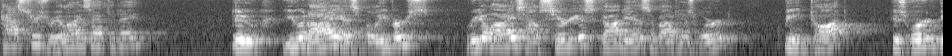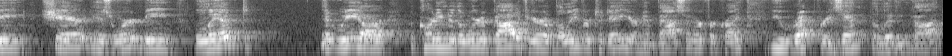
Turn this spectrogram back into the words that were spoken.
pastors realize that today? Do you and I, as believers, realize how serious God is about His Word being taught, His Word being shared, His Word being lived? That we are according to the Word of God, if you're a believer today, you're an ambassador for Christ. You represent the living God.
